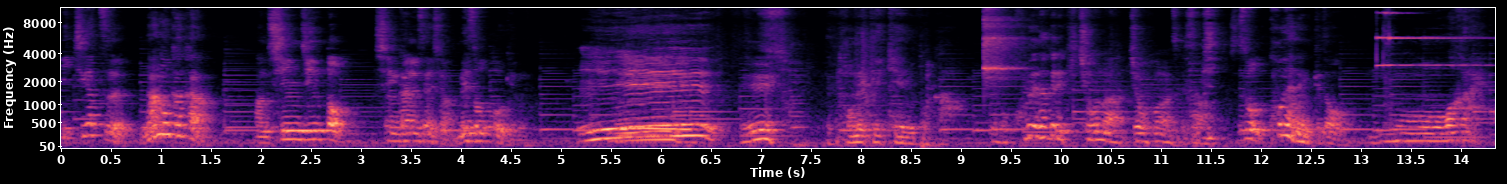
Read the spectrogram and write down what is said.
1月7日からあの新人と新加入選手はメソッドを受けるの。ええ止めていけるとか。これだけで貴重な情報なんですけどさそう、こうやねんけど、もう分からへん。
